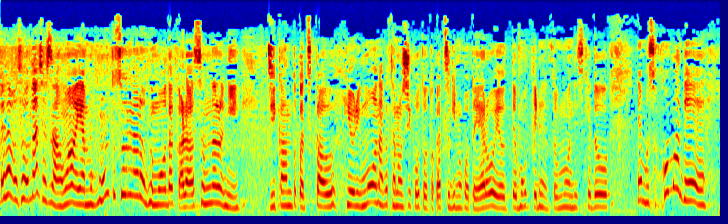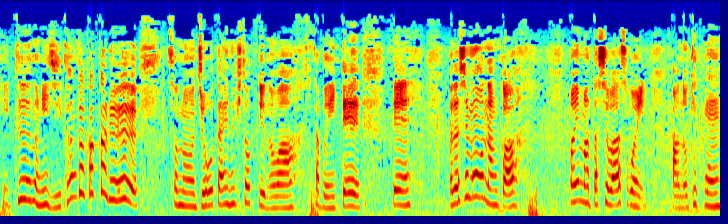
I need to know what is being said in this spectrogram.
多分相談者さんは、いやもうほんとそんなの不毛だから、そんなのに時間とか使うよりもなんか楽しいこととか次のことやろうよって思ってるんだと思うんですけど、でもそこまで行くのに時間がかかる、その状態の人っていうのは多分いて、で、私もなんか、まあ、今私はすごい、あの、結婚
